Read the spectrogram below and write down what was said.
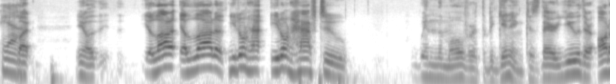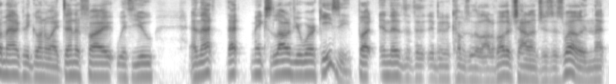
Yeah. But you know, a lot, a lot of you don't have you don't have to win them over at the beginning because they're you. They're automatically going to identify with you, and that that makes a lot of your work easy. But and then the, the, it comes with a lot of other challenges as well. In that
